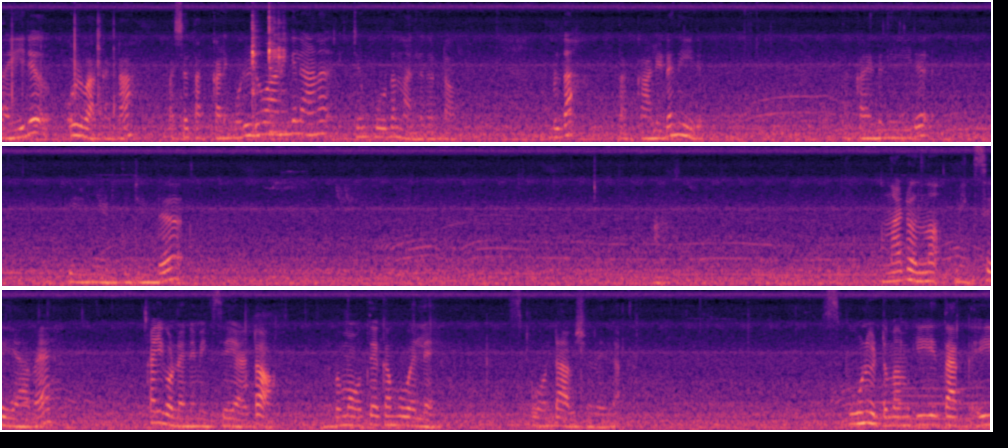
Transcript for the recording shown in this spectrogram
തൈര് ഒഴിവാക്കണ്ട. പക്ഷെ തക്കാളിയും കൂടി ഇടുവാണെങ്കിലാണ് ഏറ്റവും കൂടുതൽ നല്ലത് കേട്ടോ അപ്പോൾ ഇതാ തക്കാളിയുടെ നീര്. തക്കാളിയുടെ നീര് പിഴിഞ്ഞെടുത്തിട്ടുണ്ട്. നന്നായിട്ടൊന്ന് മിക്സ് ചെയ്യാവേ. കൈ കൊണ്ട് തന്നെ മിക്സ് ചെയ്യാം കേട്ടോ ഇപ്പോൾ മുഖത്തേക്കാൻ പോവല്ലേ? സ്പൂണിന്റെ ആവശ്യമില്ല. സ്പൂൺ കിട്ടുമ്പോൾ നമുക്ക് ഈ തക്ക ഈ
